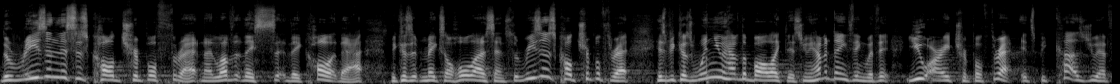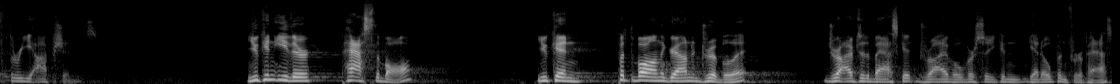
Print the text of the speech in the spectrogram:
The reason this is called triple threat, and I love that they, they call it that because it makes a whole lot of sense. The reason it's called triple threat is because when you have the ball like this and you haven't done anything with it, you are a triple threat. It's because you have three options. You can either pass the ball, you can put the ball on the ground and dribble it, drive to the basket, drive over so you can get open for a pass,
